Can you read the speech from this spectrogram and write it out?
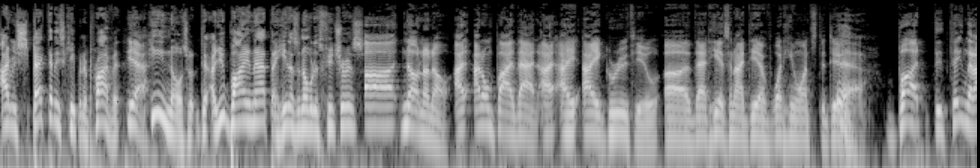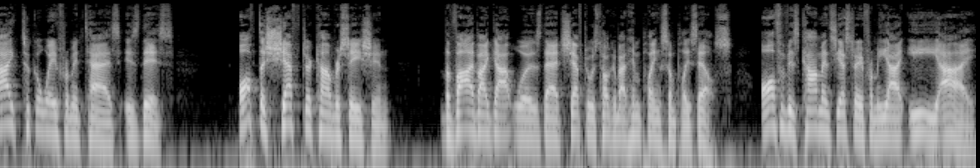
I respect that he's keeping it private. Yeah. he knows. Are you buying that? That he doesn't know what his future is? Uh, no, no, no. I, I don't buy that. I, I, I agree with you uh, that he has an idea of what he wants to do. Yeah. But the thing that I took away from it, Taz, is this. Off the Schefter conversation, the vibe I got was that Schefter was talking about him playing someplace else. Off of his comments yesterday from E EI, EEI,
